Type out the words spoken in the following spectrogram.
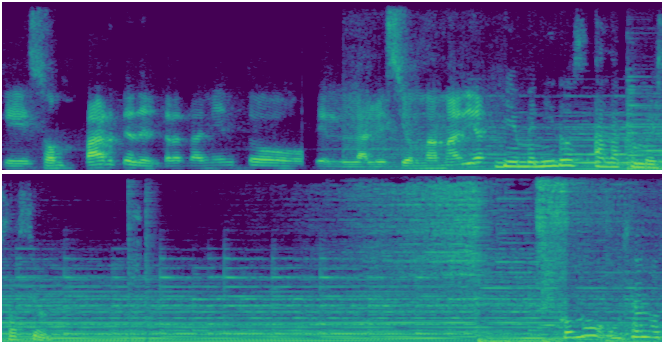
que son parte del tratamiento de la lesión mamaria. Bienvenidos a la conversación. ¿Cómo usan los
